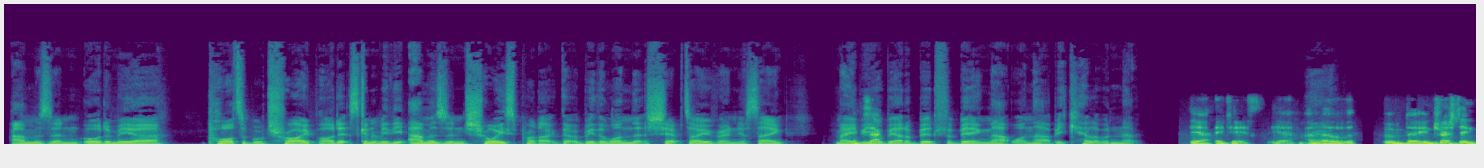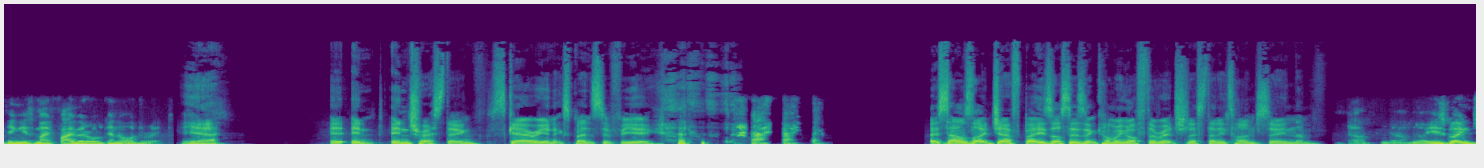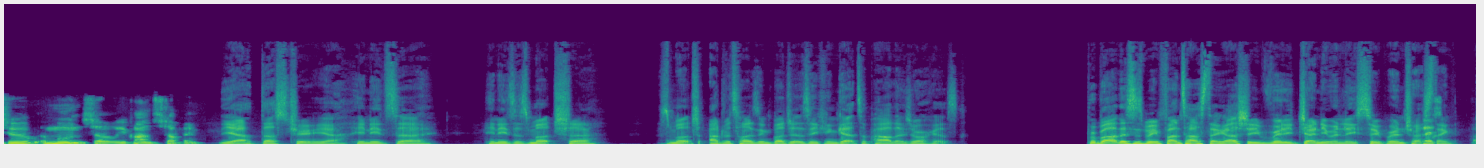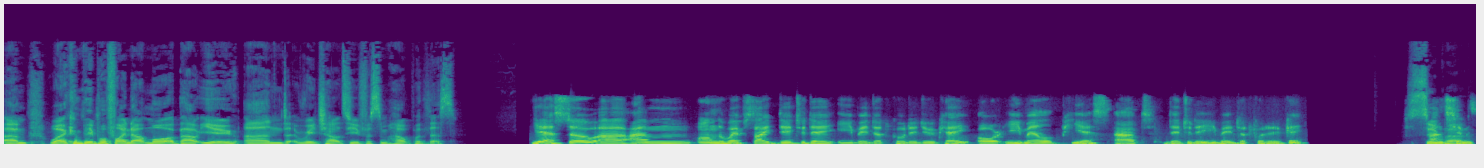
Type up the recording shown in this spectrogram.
Amazon, order me a portable tripod, it's going to be the Amazon choice product that would be the one that's shipped over. And you're saying Maybe exactly. you'll be able to bid for being that one. That'd be killer, wouldn't it? Yeah, it is. Yeah. yeah. The, the interesting thing is my five year old can order it. Yeah. It, in, interesting, scary, and expensive for you. it sounds like Jeff Bezos isn't coming off the rich list anytime soon, then. No, no, no. He's going to a moon, so you can't stop him. Yeah, that's true. Yeah, he needs uh, he needs as much uh, as much advertising budget as he can get to power those rockets. Prabhat, this has been fantastic. Actually, really genuinely super interesting. Um, where can people find out more about you and reach out to you for some help with this? Yeah, so uh, I'm on the website daytodaybay.co.uk or email ps at daytodaybay.co.uk. Super.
